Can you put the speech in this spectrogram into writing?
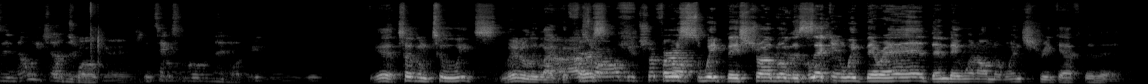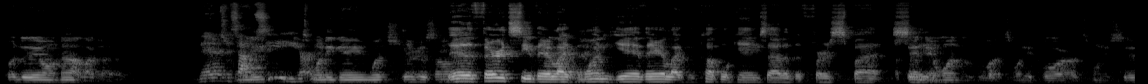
to know each Or other. Twelve games. It takes a little Or minute. eight games. Yeah. Yeah, it took them two weeks. Literally, like the Nah, first why I don't be tripping first off- week they struggled. The losing. second week they were ahead. Then they went on the win streak after that. What are they on now? Like a They're in the top 20 seed. right? twenty game win streak or something? They're the third seed. They're like one. Yeah, they're like a couple games out of the first spot. I So, think yeah. they won what twenty four or twenty six.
